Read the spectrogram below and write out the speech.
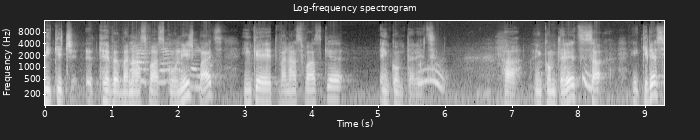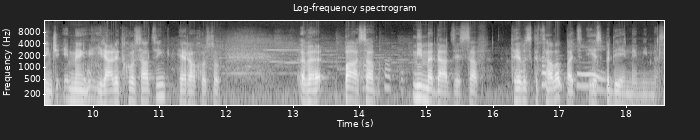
մի քիչ թևը վնասվածք ունի, բայց ինքը այդ վնասվածքը ենկոմ տրեց։ Հա, ենկոմ տրեց, սա գիտես ինչ, մենք իրար հետ խոսացինք հերախոսով։ Ըվը պասա մի մտածես սա թևս կցավա, բայց ես պետք է ենեմ իմս։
